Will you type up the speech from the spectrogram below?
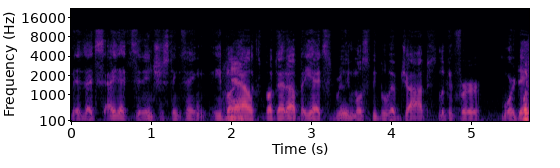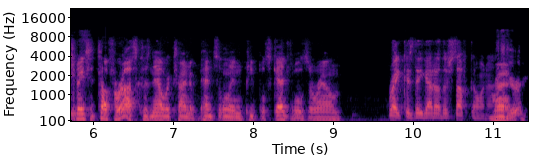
that's I, that's an interesting thing. He brought Yeah. Alex brought that up, but yeah, it's really most people who have jobs looking for more days. Which makes it tough for us because now we're trying to pencil in people's schedules around. Right, because they got other stuff going on. Right. Sure.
